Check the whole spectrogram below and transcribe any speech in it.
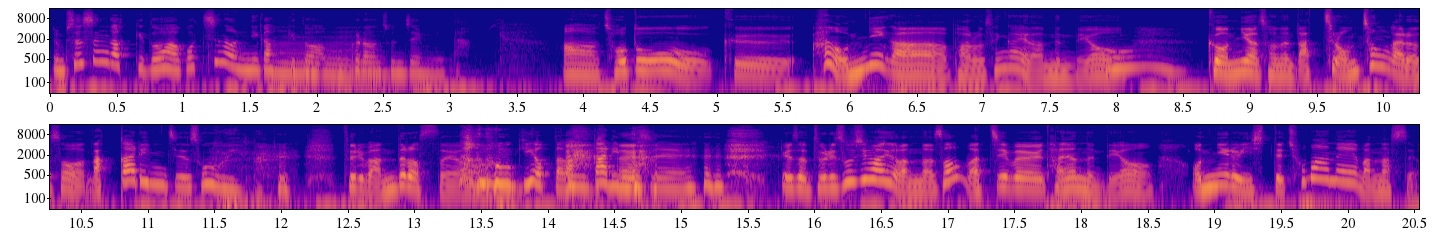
좀 스승 같기도 하고 친언니 같기도 음. 하고 그런 존재입니다. 아, 저도 그 한 언니가 바로 생각이 났는데요. 오. 그 언니와 저는 낯을 엄청 가려서 낯가림즈 소모임을 둘이 만들었어요. 아, 너무 귀엽다, 낯가림즈. 네. 그래서 둘이 소심하게 만나서 맛집을 다녔는데요. 언니를 20대 초반에 만났어요.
